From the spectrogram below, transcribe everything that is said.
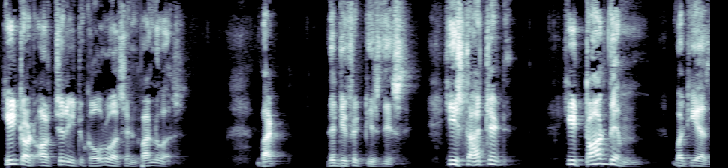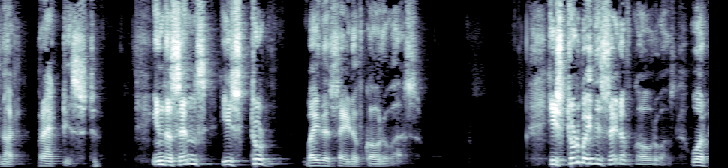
He taught archery to Kauravas and Pandavas. But the defect is this. He started, he taught them, but he has not practiced. In the sense, he stood by the side of Kauravas. He stood by the side of Kauravas who are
